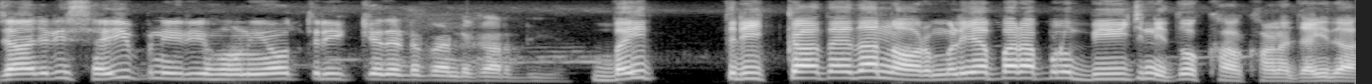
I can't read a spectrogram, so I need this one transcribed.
ਜਾਂ ਜਿਹੜੀ ਸਹੀ ਪਨੀਰੀ ਹੋਣੀ ਆ ਉਹ ਤਰੀਕੇ ਤੇ ਡਿਪੈਂਡ ਕਰਦੀ ਹੈ ਬਈ ਤਰੀਕਾ ਤਾਂ ਇਹਦਾ ਨਾਰਮਲੀ ਆ ਪਰ ਆਪਾਂ ਨੂੰ ਬੀਜ ਨਹੀਂ ਧੋਖਾ ਖਾਣਾ ਚਾਹੀਦਾ।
